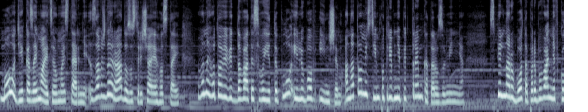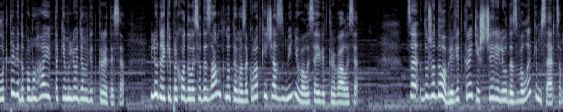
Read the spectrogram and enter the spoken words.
Молодь, яка займається у майстерні, завжди радо зустрічає гостей. Вони готові віддавати своє тепло і любов іншим, а натомість їм потрібні підтримка та розуміння. Спільна робота, перебування в колективі допомагають таким людям відкритися. Люди, які приходили сюди замкнутими, за короткий час змінювалися і відкривалися. Це дуже добрі, відкриті, щирі люди з великим серцем.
